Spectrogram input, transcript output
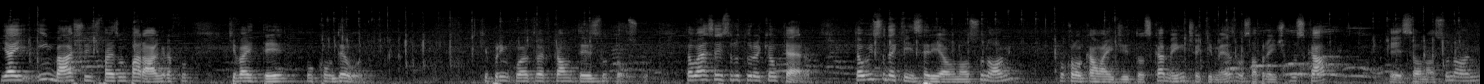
E aí, embaixo, a gente faz um parágrafo que vai ter o conteúdo. Que, por enquanto, vai ficar um texto tosco. Então, essa é a estrutura que eu quero. Então, isso daqui seria o nosso nome. Vou colocar um ID toscamente aqui mesmo, só para a gente buscar. Esse é o nosso nome.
